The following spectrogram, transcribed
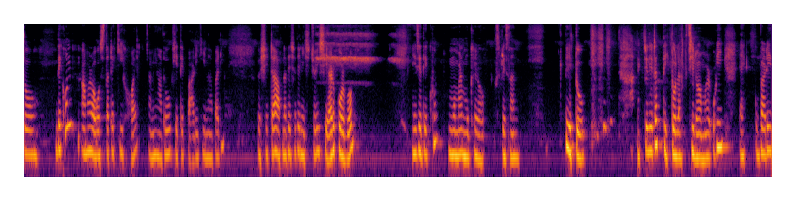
তো দেখুন আমার অবস্থাটা কি হয়, আমি আদৌ খেতে পারি কি না পারি, তো সেটা আপনাদের সাথে নিশ্চয়ই শেয়ার করব। এই যে দেখুন, আমার মুখের এক্সপ্রেশান তেতো। অ্যাকচুয়ালি এটা তেতো লাগছিল আমার। ওই একবারই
